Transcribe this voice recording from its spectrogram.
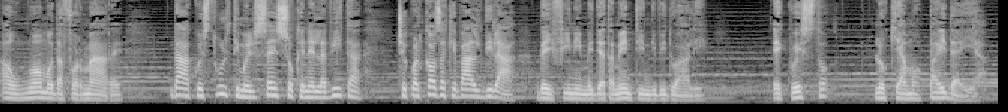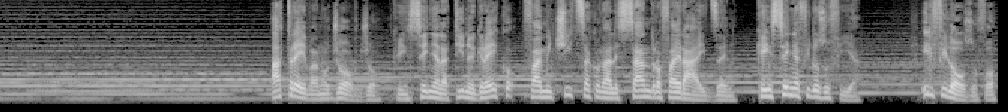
a un uomo da formare, dà a quest'ultimo il senso che nella vita c'è qualcosa che va al di là dei fini immediatamente individuali. E questo lo chiamo paideia. A Trevano, Giorgio, che insegna latino e greco, fa amicizia con Alessandro Feireisen, che insegna filosofia. Il filosofo,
